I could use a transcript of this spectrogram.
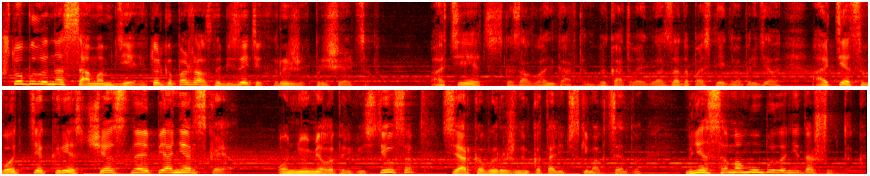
Что было на самом деле? Только, пожалуйста, без этих рыжих пришельцев». «Отец», — сказал Вайнгартен, выкатывая глаза до последнего предела, — «отец, вот те крест, честная пионерская». Он неумело перекрестился с ярко выраженным католическим акцентом. Мне самому было не до шуток.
